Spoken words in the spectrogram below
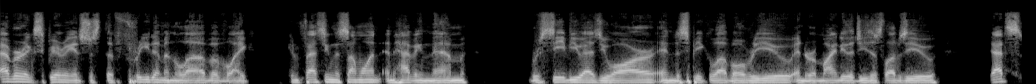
ever experienced just the freedom and love of like confessing to someone and having them receive you as you are and to speak love over you and to remind you that Jesus loves you, that's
